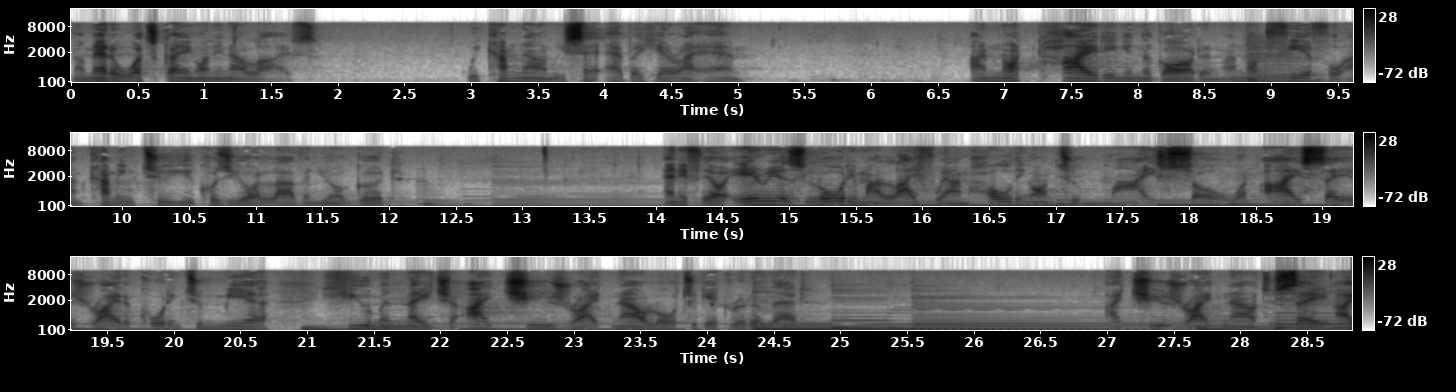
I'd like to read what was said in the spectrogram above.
no matter what's going on in our lives. We come now and we say, Abba, here I am. I'm not hiding in the garden. I'm not fearful. I'm coming to you because you are love and you are good. And if there are areas, Lord, in my life where I'm holding on to my soul, what I say is right according to mere human nature, I choose right now, Lord, to get rid of that. I choose right now to say, I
